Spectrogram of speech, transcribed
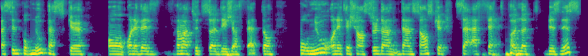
facile pour nous parce que on, on, avait vraiment tout ça déjà fait. Donc, pour nous, on était chanceux dans, dans le sens que ça affecte pas notre business.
